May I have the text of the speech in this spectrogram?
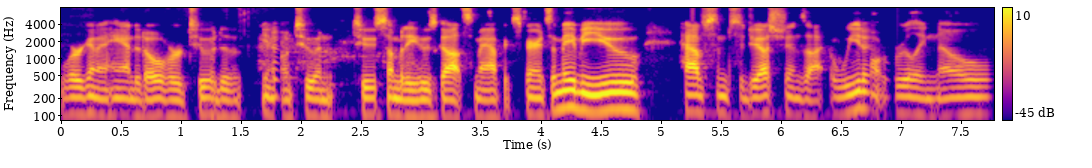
we're going to hand it over to a you know to an, to somebody who's got some app experience. And maybe you have some suggestions. I, we don't really know.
